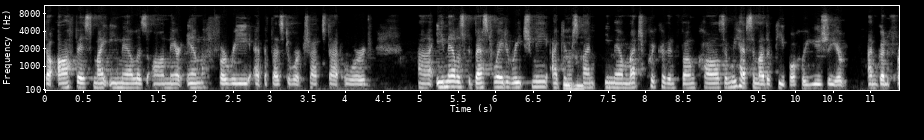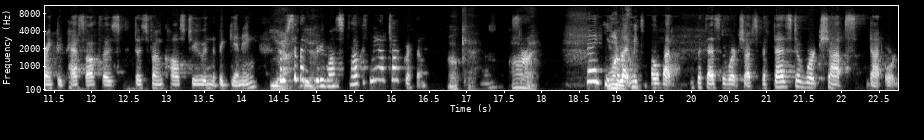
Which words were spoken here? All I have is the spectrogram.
the office. My email is on there, mferree at bethesdaworkshops.org. Uh, email is the best way to reach me. I can mm-hmm. respond to email much quicker than phone calls, and we have some other people who usually are. I'm going to frankly pass off those those phone calls to in the beginning. Yeah, but if somebody yeah. really wants to talk with me, I'll talk with them. Okay. Um, All so. right. Thank you Wonderful. for letting me tell about Bethesda Workshops, BethesdaWorkshops.org.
